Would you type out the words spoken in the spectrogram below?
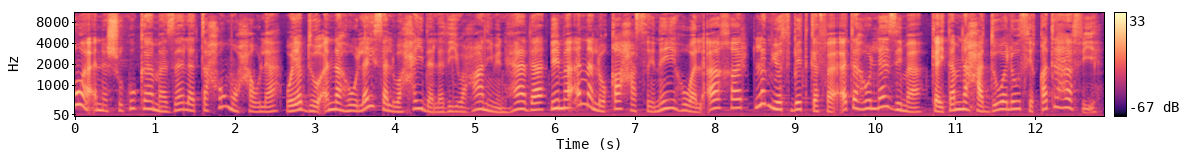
هو أن الشكوك ما زالت تحوم حوله ويبدو أنه ليس الوحيد الذي يعاني من هذا بما أن اللقاح الصيني هو الآخر لم يثبت كفاءته اللازمة كي تمنح الدول ثقتها فيه.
